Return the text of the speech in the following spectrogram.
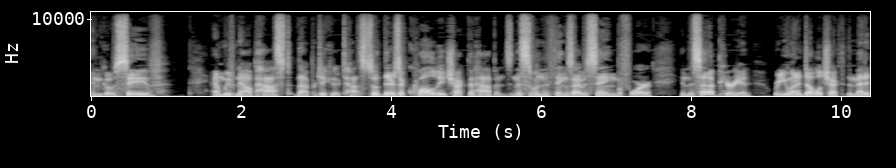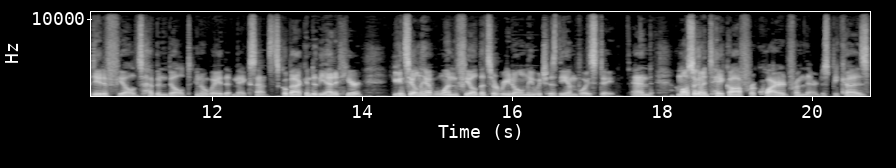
and go save. And we've now passed that particular test. So there's a quality check that happens. And this is one of the things I was saying before in the setup period where you want to double check that the metadata fields have been built in a way that makes sense. Let's go back into the edit here. You can see I only have one field that's a read only, which is the invoice date. And I'm also going to take off required from there just because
